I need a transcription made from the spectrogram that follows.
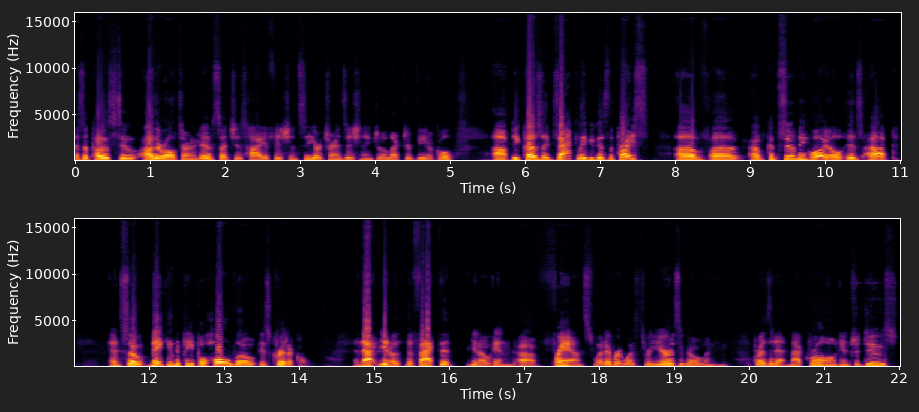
as opposed to other alternatives such as high efficiency or transitioning to electric vehicle uh, because exactly because the price of, uh, of consuming oil is up. And so making the people whole, though, is critical. And that, you know, the fact that, you know, in uh, France, whatever it was three years ago, when President Macron introduced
